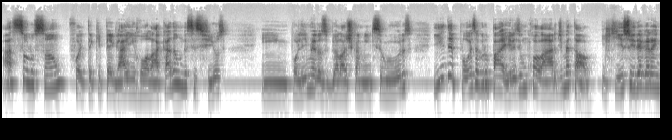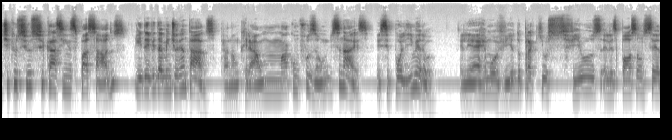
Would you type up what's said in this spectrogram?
a solução foi ter que pegar e enrolar cada um desses fios em polímeros biologicamente seguros e depois agrupar eles em um colar de metal. E que isso iria garantir que os fios ficassem espaçados e devidamente orientados, para não criar uma confusão de sinais. Esse polímero ele é removido para que os fios eles possam ser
